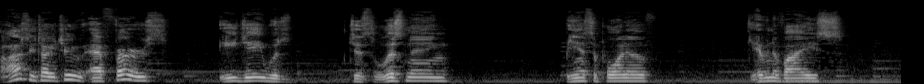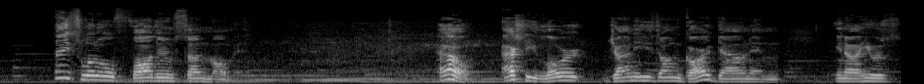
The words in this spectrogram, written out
I honestly tell you the truth, at first, EJ was just listening, being supportive, giving advice. Nice little father and son moment. Hell, actually lowered Johnny's um, guard down and, you know, he was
